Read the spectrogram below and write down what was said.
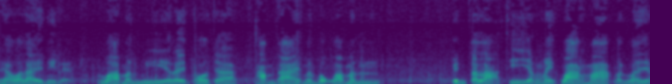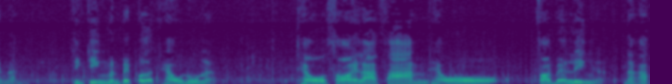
แถวอะไรนี่แหละ ว่ามันมีอะไรพอจะทำได้ มันบอกว่ามันเป็นตลาดที่ยังไม่กว้างมากมันว่าอย่างนั้น จริง ๆ มันไปเปิดแถวนู่นอะแถวซอยลาซาน แถวซอยเบลลิงอะนะครับ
